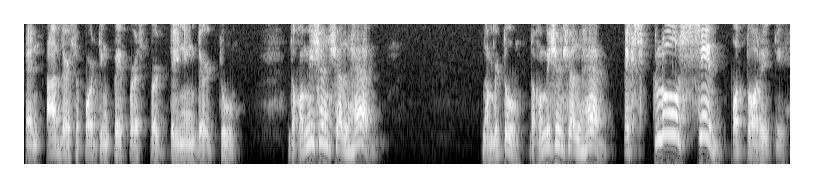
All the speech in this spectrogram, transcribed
and other supporting papers pertaining thereto. The Commission shall have Number two, the Commission shall have exclusive authority.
